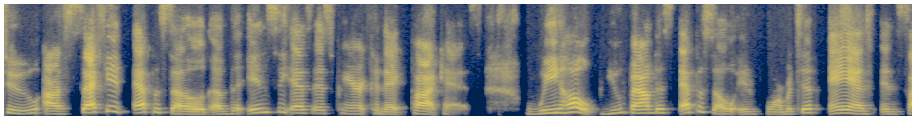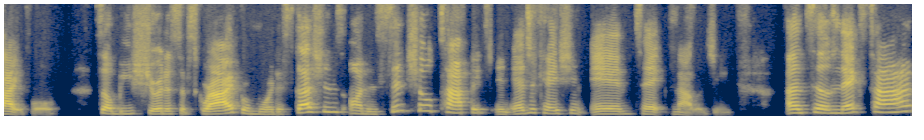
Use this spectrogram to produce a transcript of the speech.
to our second episode of the NCSS Parent Connect podcast. We hope you found this episode informative and insightful. So be sure to subscribe for more discussions on essential topics in education and technology. Until next time,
